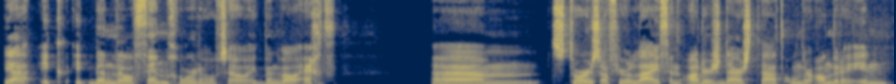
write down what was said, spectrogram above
ja ik, ik ben wel fan geworden of zo. Ik ben wel echt... ehm, Stories of Your Life and Others, daar staat onder andere in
